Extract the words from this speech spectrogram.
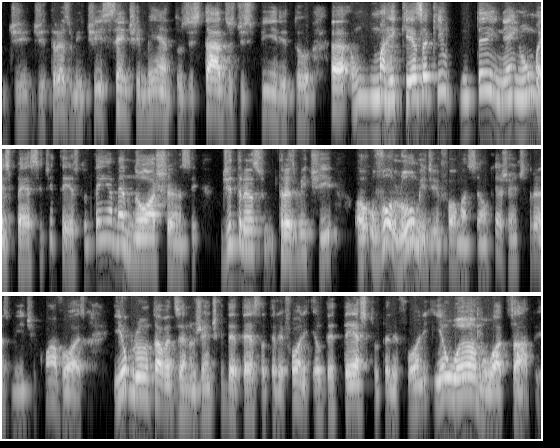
de, de transmitir sentimentos, estados de espírito, uh, uma riqueza que não tem nenhuma espécie de texto, tem a menor chance de trans, transmitir o volume de informação que a gente transmite com a voz. E o Bruno estava dizendo, gente que detesta telefone, eu detesto telefone e eu amo o WhatsApp,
